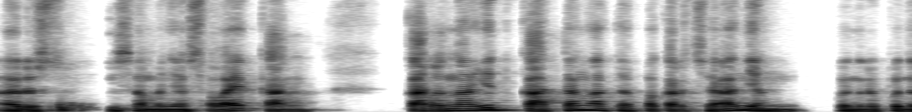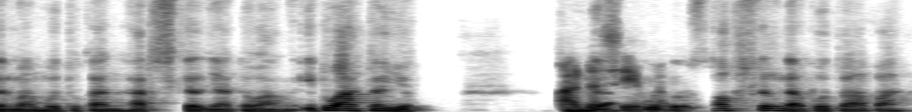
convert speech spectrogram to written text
harus bisa menyesuaikan. Karena yuk kadang ada pekerjaan yang benar-benar membutuhkan hard skill-nya doang. Itu ada yuk. Ada nggak sih butuh soft skill nggak butuh apa.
